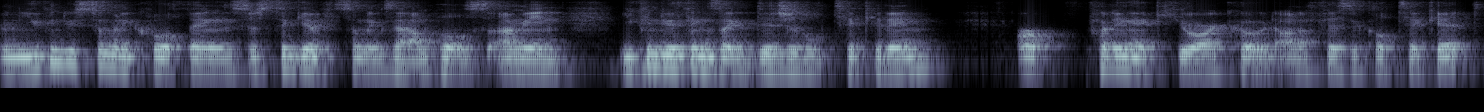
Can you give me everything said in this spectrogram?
And you can do so many cool things. Just to give some examples, I mean, you can do things like digital ticketing or putting a QR code on a physical ticket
